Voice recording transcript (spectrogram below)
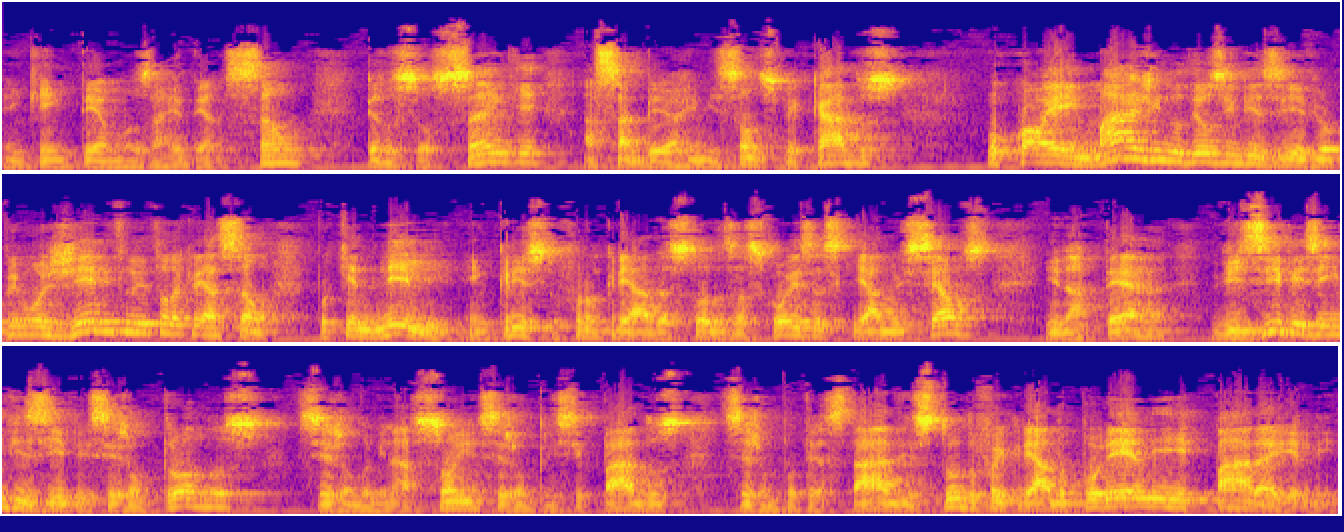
em quem temos a redenção pelo seu sangue, a saber, a remissão dos pecados, o qual é a imagem do Deus invisível, o primogênito de toda a criação, porque nele, em Cristo, foram criadas todas as coisas que há nos céus e na terra, visíveis e invisíveis, sejam tronos, sejam dominações, sejam principados, sejam potestades, tudo foi criado por ele e para ele.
